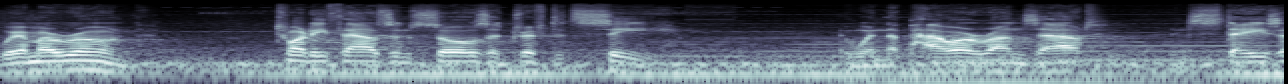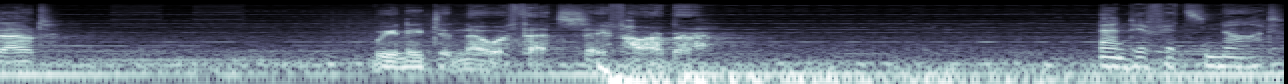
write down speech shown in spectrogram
we're marooned. 20,000 souls adrift at sea. And when the power runs out, and stays out, we need to know if that's safe harbor. And if it's not?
